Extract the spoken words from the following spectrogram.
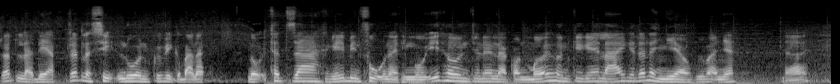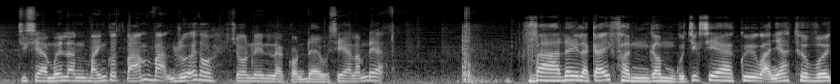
Rất là đẹp, rất là xịn luôn, quý vị các bạn ạ. Nội thất da ghế bên phụ này thì ngồi ít hơn, cho nên là còn mới hơn cái ghế lái cái rất là nhiều, quý bạn nhé. Đấy chiếc xe mới lăn bánh có 8 vạn rưỡi thôi, cho nên là còn đều xe lắm đấy ạ và đây là cái phần gầm của chiếc xe, quý vị bạn nhé. Thưa với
